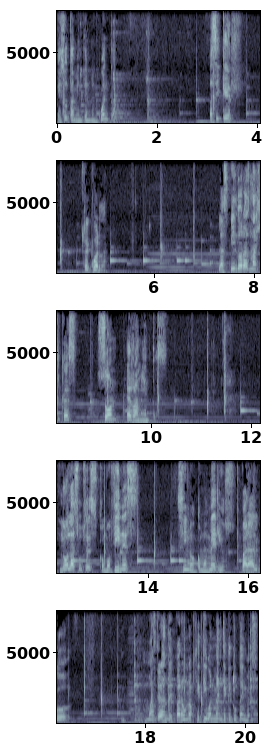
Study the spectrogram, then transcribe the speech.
Eso también tenlo en cuenta. Así que recuerda, las píldoras mágicas son herramientas. No las uses como fines, sino como medios para algo más grande, para un objetivo en mente que tú tengas.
